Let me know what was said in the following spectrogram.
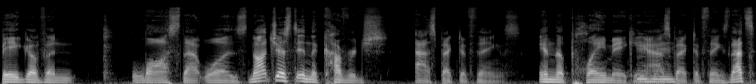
big of a loss that was, not just in the coverage aspect of things, in the playmaking Mm-hmm. aspect of things. That's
